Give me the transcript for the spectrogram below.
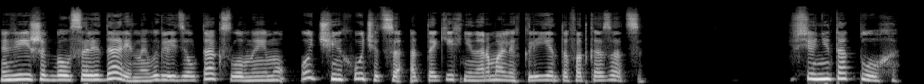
Вишек был солидарен и выглядел так, словно ему очень хочется от таких ненормальных клиентов отказаться. «Все не так плохо.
